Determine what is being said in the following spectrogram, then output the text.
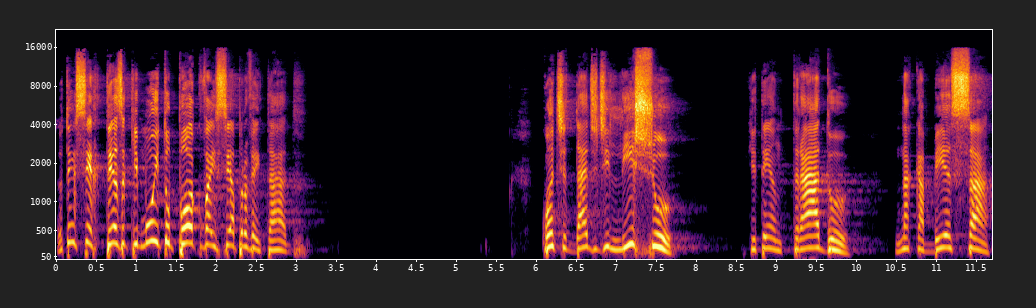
Eu tenho certeza que muito pouco vai ser aproveitado quantidade de lixo que tem entrado na cabeça,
